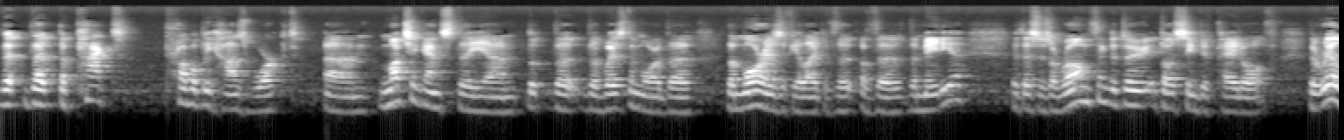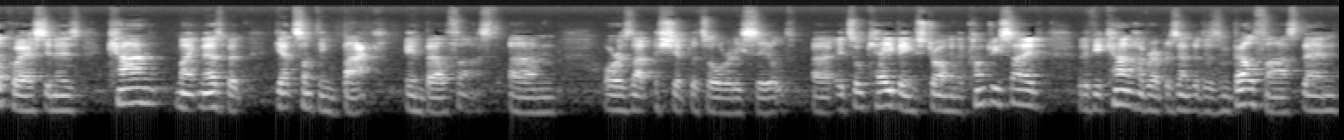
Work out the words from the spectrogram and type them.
that the, the pact probably has worked um, much against the, um, the, the the wisdom or the the mores, if you like, of the of the, the media. That this is a wrong thing to do. It does seem to have paid off. The real question is can Mike Nesbitt get something back in Belfast? Um, or is that a ship that's already sailed? Uh, it's okay being strong in the countryside, but if you can't have representatives in Belfast, then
